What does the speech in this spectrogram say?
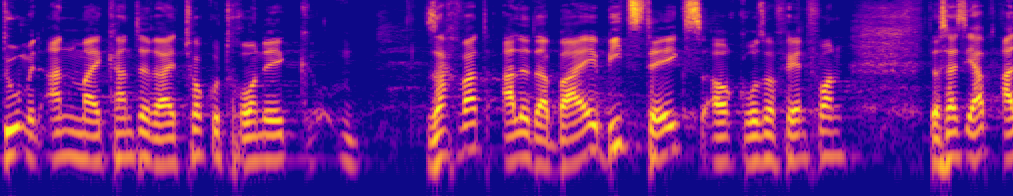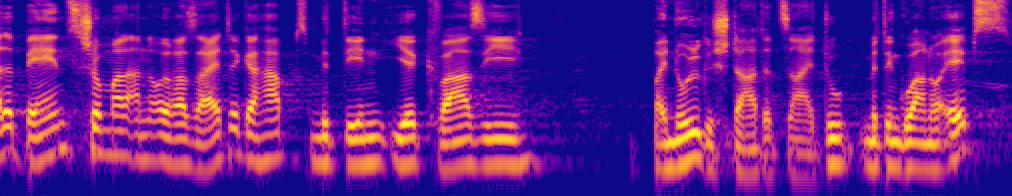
Du mit Ann Mai Kanterei, Tokotronic und sag was, alle dabei. Beatsteaks, auch großer Fan von. Das heißt, ihr habt alle Bands schon mal an eurer Seite gehabt, mit denen ihr quasi bei Null gestartet seid. Du mit den Guano Apes,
